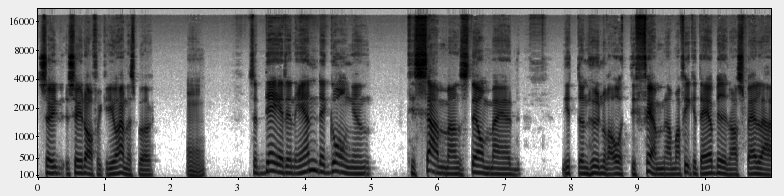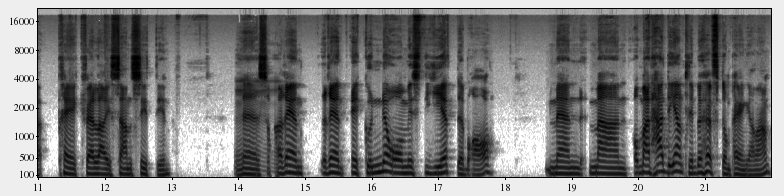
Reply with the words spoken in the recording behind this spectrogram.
Syd, Sydafrika, Johannesburg. Mm. Så det är den enda gången tillsammans då med 1985 när man fick ett erbjudande att spela tre kvällar i Sun City. Eh, som var rent, rent ekonomiskt jättebra. Men man, och man hade egentligen behövt de pengarna.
